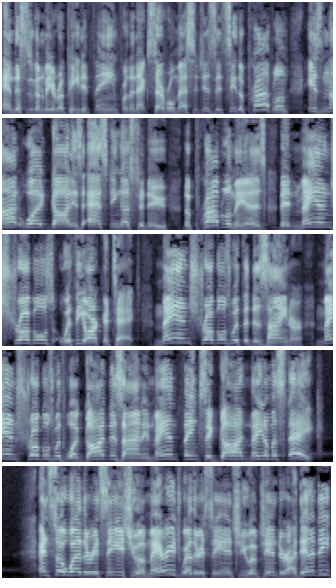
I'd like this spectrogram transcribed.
and this is going to be a repeated theme for the next several messages. That see, the problem is not what God is asking us to do. The problem is that man struggles with the architect. Man struggles with the designer. Man struggles with what God designed, and man thinks that God made a mistake. And so, whether it's the issue of marriage, whether it's the issue of gender identity,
